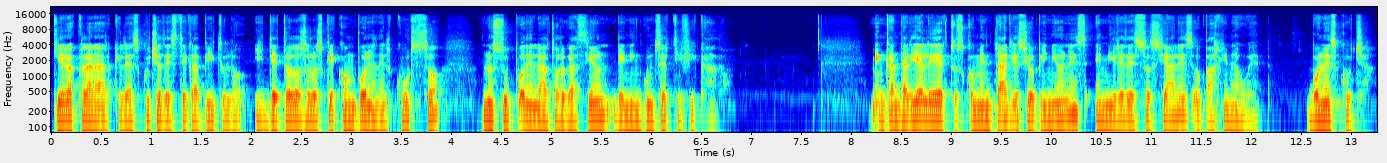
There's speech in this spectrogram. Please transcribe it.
Quiero aclarar que la escucha de este capítulo y de todos los que componen el curso no supone la otorgación de ningún certificado. Me encantaría leer tus comentarios y opiniones en mis redes sociales o página web. Buena escucha.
